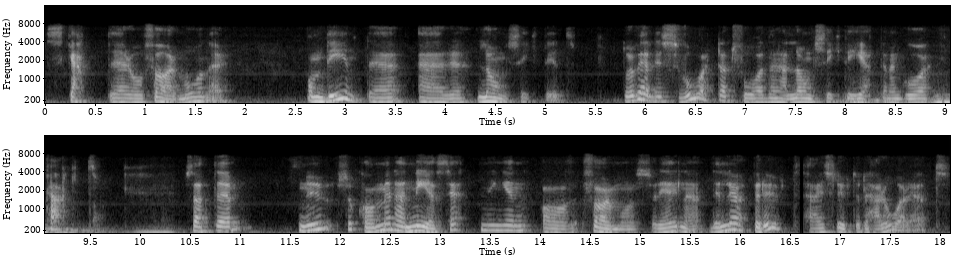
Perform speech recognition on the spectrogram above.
skatter och förmåner. Om det inte är långsiktigt, då är det väldigt svårt att få den här långsiktigheten att gå i takt. Så att eh, nu så kommer den här nedsättningen av förmånsreglerna, det löper ut här i slutet av det här året.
